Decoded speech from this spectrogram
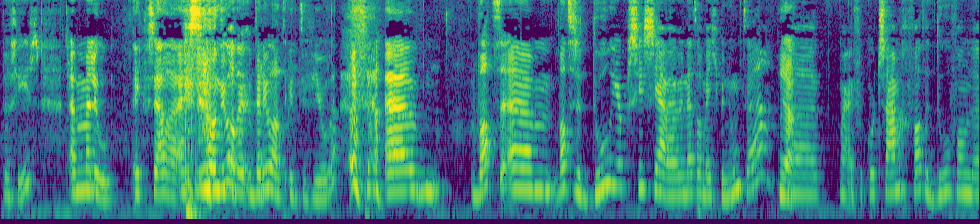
Precies. Ehm, Malou, ik, stel, ik nu al ben nu al aan het interviewen. Ehm, wat, ehm, wat is het doel hier precies? Ja, we hebben het net al een beetje benoemd, hè? Ja. Eh, maar even kort samengevat, het doel van de...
